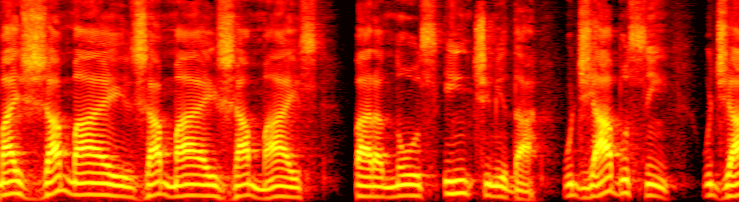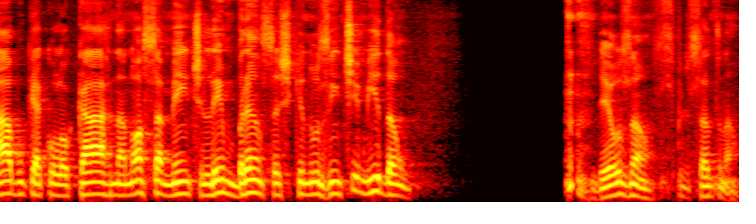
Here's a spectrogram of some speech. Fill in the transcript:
mas jamais, jamais, jamais para nos intimidar. O diabo, sim, o diabo quer colocar na nossa mente lembranças que nos intimidam. Deus não, Espírito Santo não.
